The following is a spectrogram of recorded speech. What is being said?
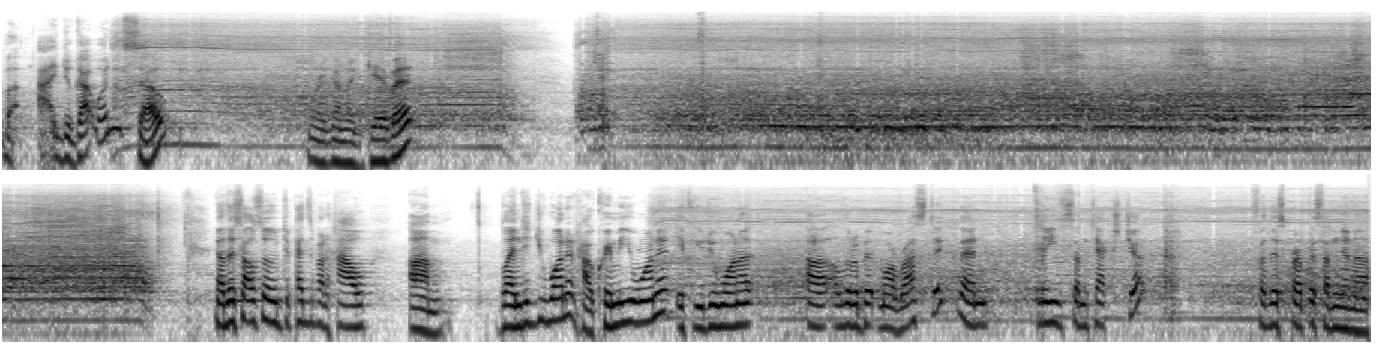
But I do got one, so we're gonna give it Now this also depends upon how um, blended you want it, how creamy you want it. If you do want it uh, a little bit more rustic, then leave some texture. For this purpose, I'm gonna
